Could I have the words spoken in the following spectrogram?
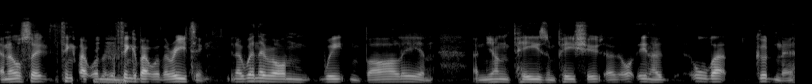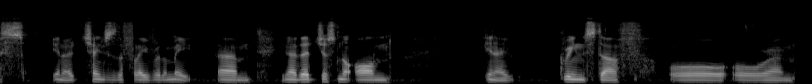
and also think about what mm. think about what they're eating. You know, when they're on wheat and barley and and young peas and pea shoots, you know, all that goodness, you know, changes the flavour of the meat. Um, you know, they're just not on, you know, green stuff or or um,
